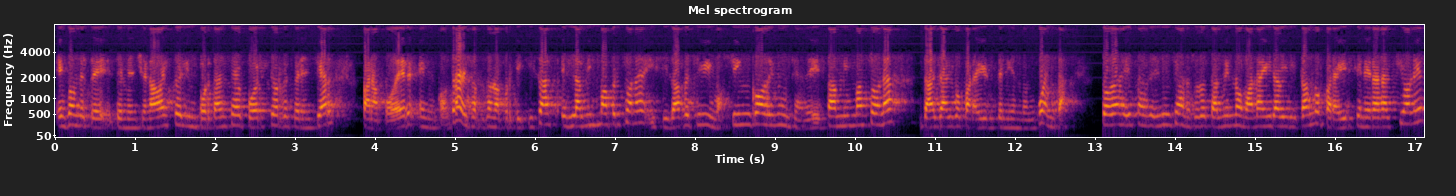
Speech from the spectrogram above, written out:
es donde te, mencionaba esto de la importancia de poderse referenciar para poder encontrar a esa persona, porque quizás es la misma persona y si ya recibimos cinco denuncias de esa misma zona, ya hay algo para ir teniendo en cuenta. Todas esas denuncias a nosotros también nos van a ir habilitando para ir generar acciones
